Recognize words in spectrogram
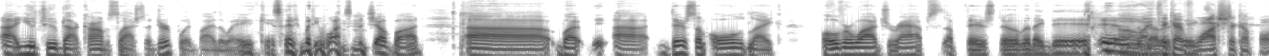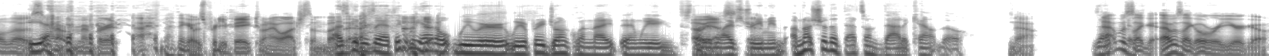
Uh, YouTube.com slash the Dirtwood, by the way, in case anybody wants Mm-hmm. to jump on. Uh, but uh, there's some old like Overwatch raps up there still that I did. Oh, I think other I've watched a couple of those. Yeah. I don't remember it. I, I think I was pretty baked when I watched them. But I was uh, gonna say, I think we had a we were we were pretty drunk one night and we started Oh, yes, live yeah. streaming. I'm not sure that that's on that account though. no. Is That, was like that was like over a year ago.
